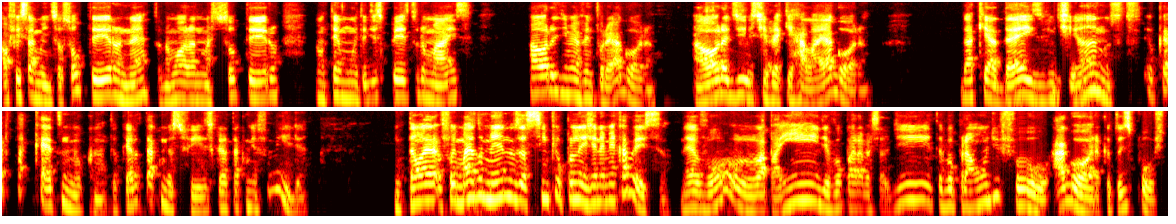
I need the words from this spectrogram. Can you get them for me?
oficialmente sou solteiro, né? Tô namorando, mas solteiro, não tenho muita despesa e tudo mais. A hora de me aventurar é agora. A hora de estiver que ralar é agora. Daqui a 10, 20 anos, eu quero estar quieto no meu canto, eu quero estar com meus filhos, eu quero estar com minha família. Então, é, foi mais ou menos assim que eu planejei na minha cabeça. Né? Eu vou lá para a Índia, vou para a Arábia Saudita, vou para onde for, agora que eu estou disposto.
